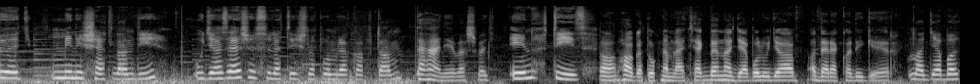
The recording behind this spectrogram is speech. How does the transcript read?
Ő egy mini Shetlandi, Ugye az első születésnapomra kaptam. Te hány éves vagy? Én tíz. A hallgatók nem látják, de nagyjából ugye a, a derekadig ér. Nagyjából.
